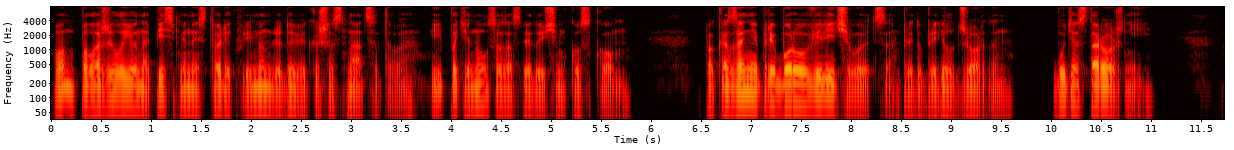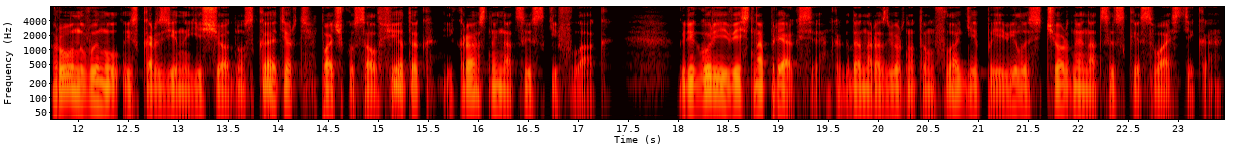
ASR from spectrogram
Он положил ее на письменный столик времен Людовика XVI и потянулся за следующим куском. «Показания прибора увеличиваются», — предупредил Джордан. «Будь осторожней». Рун вынул из корзины еще одну скатерть, пачку салфеток и красный нацистский флаг. Григорий весь напрягся, когда на развернутом флаге появилась черная нацистская свастика.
